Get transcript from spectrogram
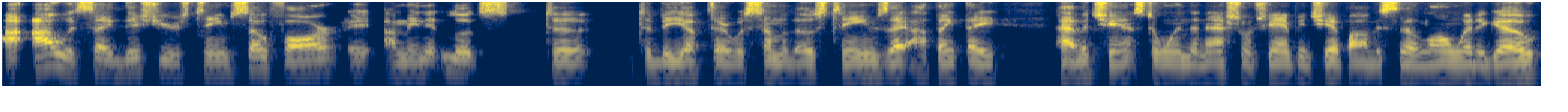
I, I would say this year's team so far, it, I mean, it looks to to be up there with some of those teams. They, I think they have a chance to win the national championship. Obviously, a long way to go.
